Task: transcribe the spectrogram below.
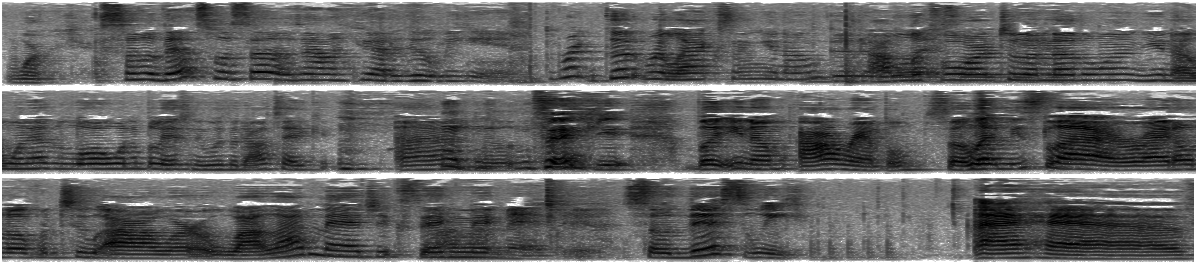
working. So that's what's up. It sounds like you had a good weekend. Good, relaxing. You know. Good I look forward to weekend. another one. You know, whenever the Lord want to bless me with it, I'll take it. I will take it. But you know, I'll ramble. So let me slide right on over to our While I Magic segment. Magic. So this week, I have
